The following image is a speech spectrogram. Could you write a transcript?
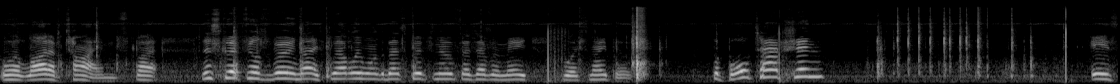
or a lot of times. But this grip feels very nice. Probably one of the best grips Nerf has ever made for a sniper. The bolt action is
